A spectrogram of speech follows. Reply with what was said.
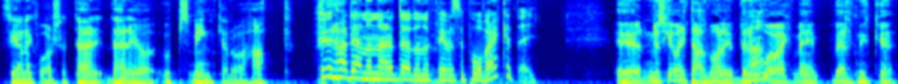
scener kvar. Så där, där är jag uppsminkad och har hatt. Hur har denna nära döden-upplevelse påverkat dig? Eh, nu ska jag vara lite allvarlig. Den har Ja. påverkat mig väldigt mycket.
